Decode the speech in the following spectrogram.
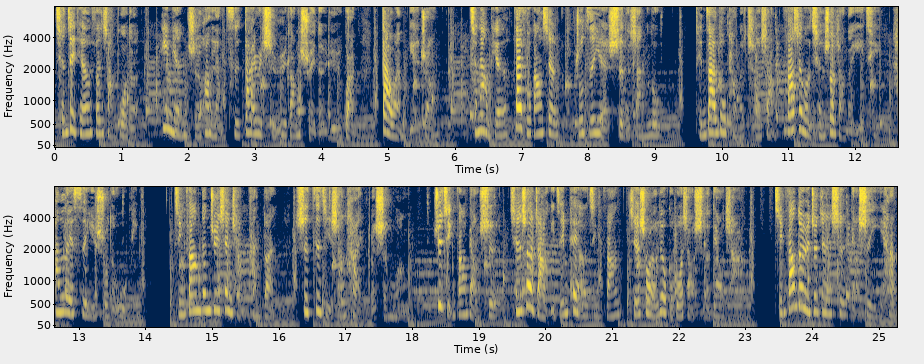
前几天分享过的，一年只换两次大浴池浴缸水的旅馆大碗别庄。前两天在福冈县竹子野市的山路，停在路旁的车上，发现了前社长的遗体和类似遗书的物品。警方根据现场判断是自己伤害而身亡。据警方表示，前社长已经配合警方接受了六个多小时的调查。警方对于这件事表示遗憾，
